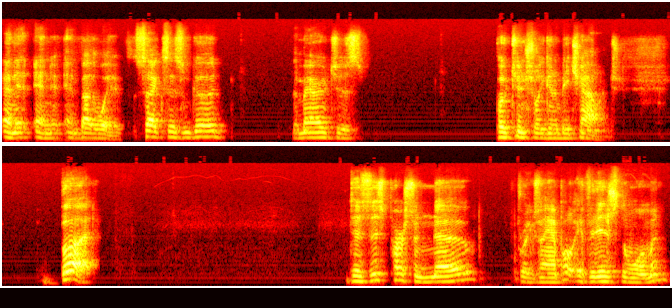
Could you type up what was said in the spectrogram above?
And it and and by the way, if sex isn't good, the marriage is potentially going to be challenged. But does this person know, for example, if it is the woman,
